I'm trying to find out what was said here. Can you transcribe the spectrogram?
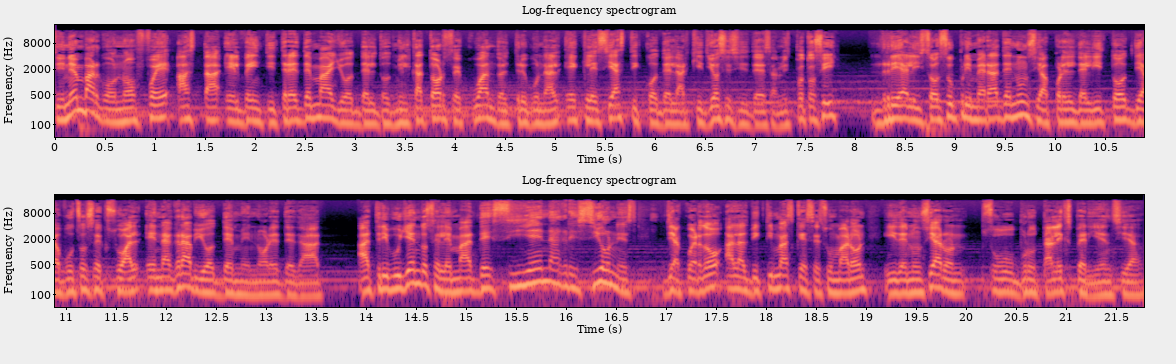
Sin embargo, no fue hasta el 23 de mayo del 2014 cuando el Tribunal Eclesiástico de la Arquidiócesis de San Luis Potosí realizó su primera denuncia por el delito de abuso sexual en agravio de menores de edad, atribuyéndosele más de 100 agresiones, de acuerdo a las víctimas que se sumaron y denunciaron su brutal experiencia.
